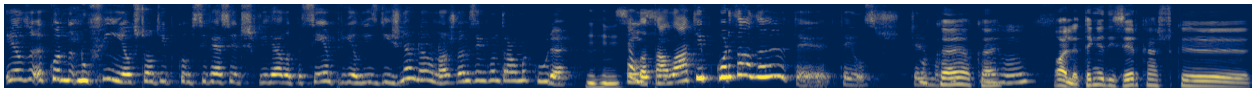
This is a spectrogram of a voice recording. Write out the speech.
Eles, quando, no fim, eles estão tipo como se tivessem a despedir dela para sempre e a Liz diz: Não, não, nós vamos encontrar uma cura. Uhum. Ela está lá tipo guardada até, até eles terem Ok, ok. Uhum. Olha, tenho a dizer que acho que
